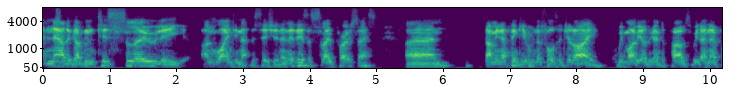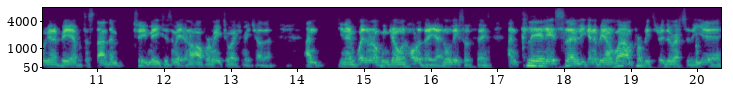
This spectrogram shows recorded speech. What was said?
and now the government is slowly unwinding that decision, and it is a slow process. Um, I mean, I think even from the Fourth of July, we might be able to go into pubs. We don't know if we're going to be able to stand them two meters, a meter and a half, or a meter away from each other, and you know whether or not we can go on holiday yet, and all these sort of things. And clearly, it's slowly going to be unwound, probably through the rest of the year.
